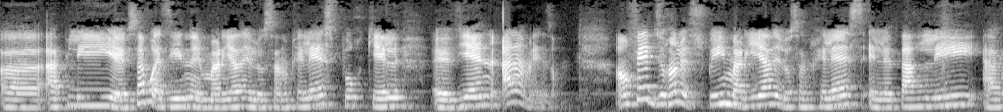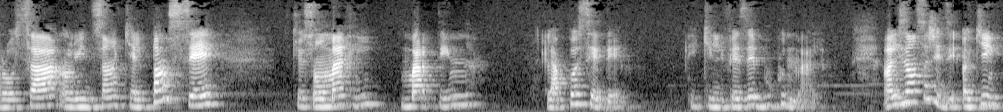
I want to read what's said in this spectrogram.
a appelé euh, sa voisine, Maria de Los Angeles, pour qu'elle euh, vienne à la maison. En fait, durant le souper, Maria de Los Angeles, elle a parlé à Rosa en lui disant qu'elle pensait que son mari, Martin, la possédait et qu'il lui faisait beaucoup de mal. En lisant ça, j'ai dit, ok,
